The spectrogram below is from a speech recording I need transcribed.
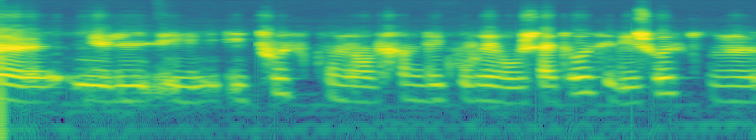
Euh, et, tout ce qu'on est en train de découvrir au château, c'est des choses qui ne,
